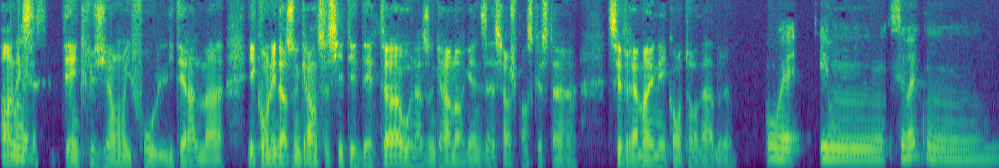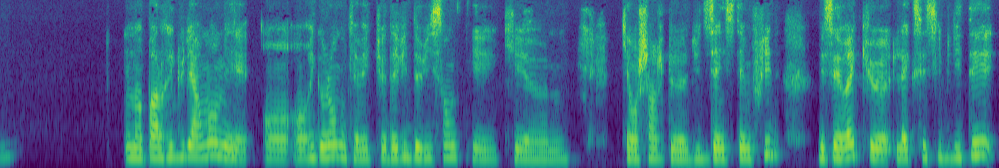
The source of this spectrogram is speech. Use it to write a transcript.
en accessibilité et inclusion, il faut littéralement, et qu'on est dans une grande société d'État ou dans une grande organisation, je pense que c'est un, c'est vraiment un incontournable. Ouais, et on, c'est vrai qu'on, on en parle régulièrement, mais en, rigolant, donc avec David De Vicente qui est, qui est, euh, qui est en charge du design system fluide. Mais c'est vrai que l'accessibilité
